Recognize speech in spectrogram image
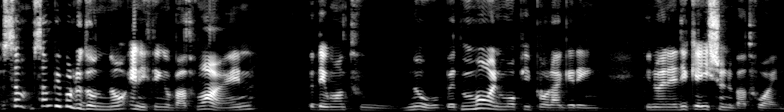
some some people who don't know anything about wine but they want to know but more and more people are getting you know an education about wine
